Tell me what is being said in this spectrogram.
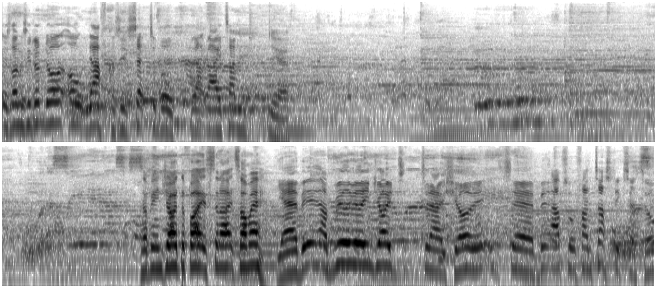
As long as he doesn't do out daft because he's acceptable with that right hand. Yeah. Have you enjoyed the fights tonight, Tommy? Yeah, but I've really, really enjoyed tonight's show. It's an absolute fantastic setup.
